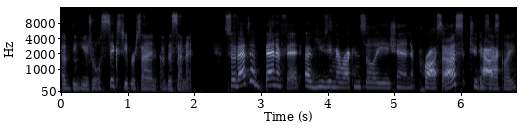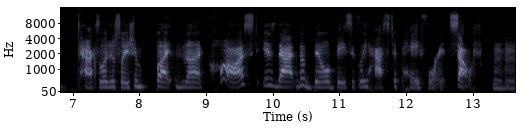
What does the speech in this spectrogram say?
of the usual 60% of the Senate. So that's a benefit of using the reconciliation process to pass Exactly. tax legislation, but the cost is that the bill basically has to pay for itself. hmm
